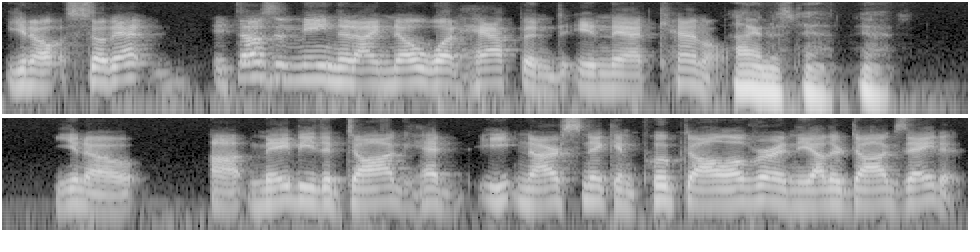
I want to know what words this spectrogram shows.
you know, so that it doesn't mean that I know what happened in that kennel. I understand. Yes. You know, uh, maybe the dog had eaten arsenic and pooped all over, and the other dogs ate it,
